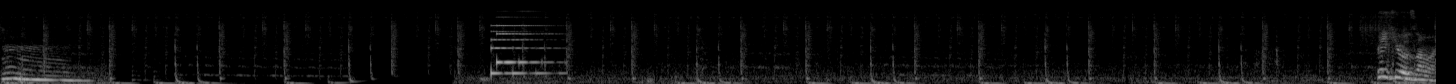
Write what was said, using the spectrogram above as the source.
Hmm. Zaman.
